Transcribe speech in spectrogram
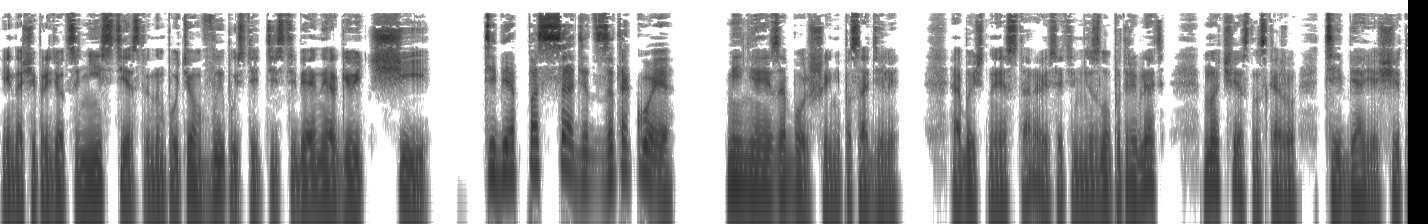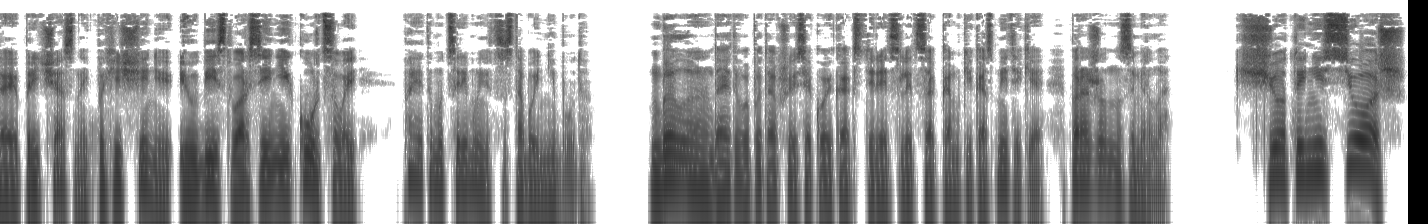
иначе придется неестественным путем выпустить из тебя энергию Чи? Тебя посадят за такое. Меня и за большее не посадили. Обычно я стараюсь этим не злоупотреблять, но, честно скажу, тебя я считаю причастной к похищению и убийству Арсении Курцевой, поэтому церемониться с тобой не буду. Белла, до этого пытавшаяся кое-как стереть с лица комки косметики, пораженно замерла. — Че ты несешь?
